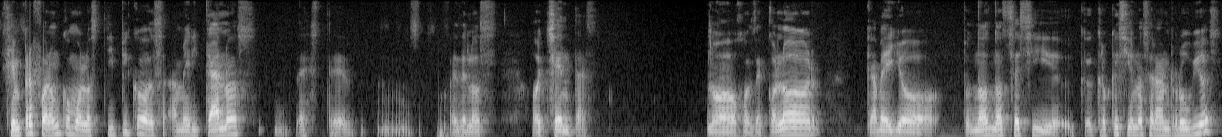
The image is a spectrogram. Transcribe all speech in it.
siempre fueron como los típicos americanos este, de los ochentas. ojos de color, cabello, pues no, no sé si, creo que sí unos eran rubios.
